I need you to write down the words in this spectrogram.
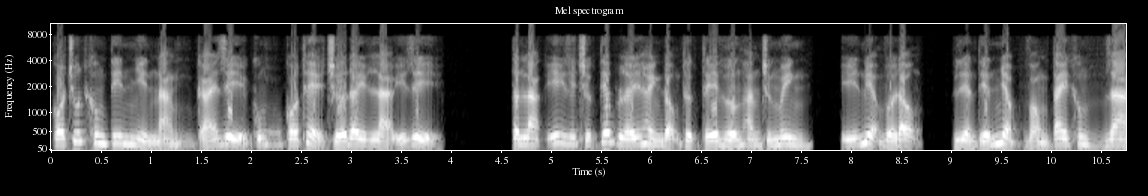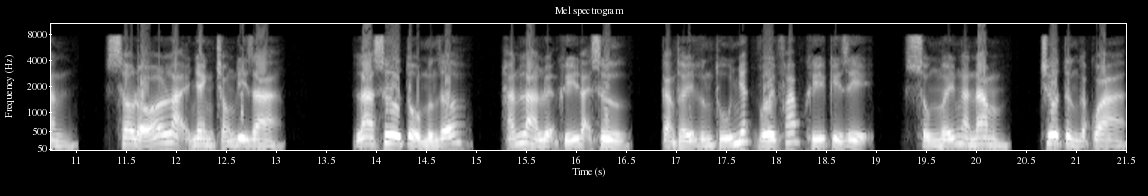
có chút không tin nhìn nàng cái gì cũng có thể chứa đây là ý gì. Tần lạc y trực tiếp lấy hành động thực tế hướng hắn chứng minh, ý niệm vừa động, liền tiến nhập vòng tay không gian, sau đó lại nhanh chóng đi ra. La sư tổ mừng rỡ, hắn là luyện khí đại sư, cảm thấy hứng thú nhất với pháp khí kỳ dị, sống mấy ngàn năm, chưa từng gặp qua,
